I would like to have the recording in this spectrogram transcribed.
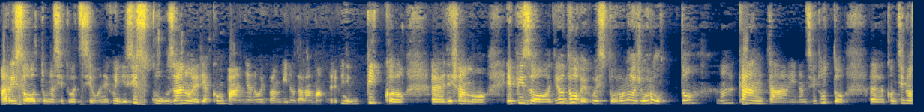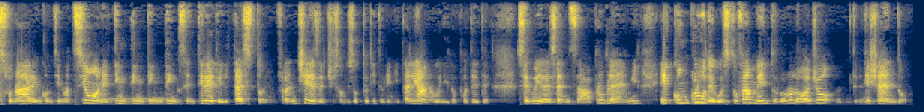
ha risolto una situazione, quindi si scusano e riaccompagnano il bambino dalla madre. Quindi un piccolo eh, diciamo, episodio dove questo orologio rotto eh, canta innanzitutto, eh, continua a suonare in continuazione, ding ding ding ding, sentirete il testo in francese, ci sono i sottotitoli in italiano, quindi lo potete seguire senza problemi, e conclude questo frammento l'orologio dicendo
